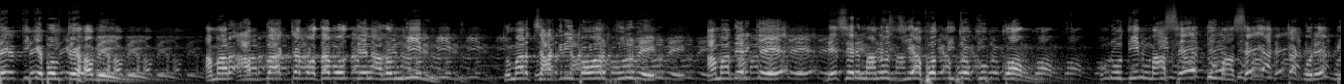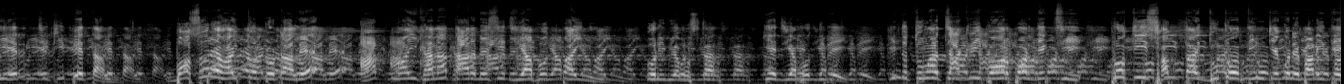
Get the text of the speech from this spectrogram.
ব্যক্তিকে বলতে হবে। আমার আব্বা একটা কথা বলতেন আলমগীর তোমার চাকরি পাওয়ার পূর্বে আমাদেরকে দেশের মানুষ জিয়াফত দিত খুব কম। কোনোদিন মাসে দু মাসে একটা করে বিয়ের চিঠি পেতাম। বছরে হয়তো টোটালে আট নয় খানা তার বেশি জিয়াফত পাইনি। গরিবী অবস্থা কে জিয়াফত দিবে? কিন্তু তোমার চাকরি পাওয়ার পর দেখছি প্রতি সপ্তাহে দুটো তিনটে করে বাড়িতে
